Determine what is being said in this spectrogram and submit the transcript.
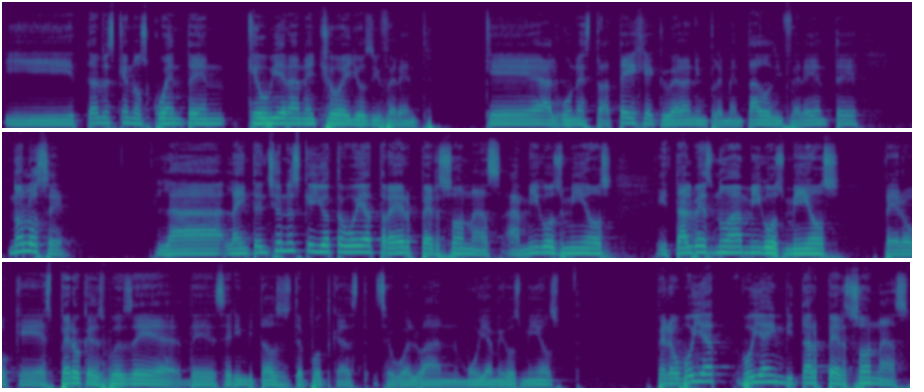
Y tal vez que nos cuenten qué hubieran hecho ellos diferente que alguna estrategia que hubieran implementado diferente. No lo sé. La, intención es que yo te voy a traer personas, amigos míos y tal vez no amigos míos, pero que espero que después de, de, ser invitados a este podcast se vuelvan muy amigos míos. Pero voy a, voy a invitar personas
